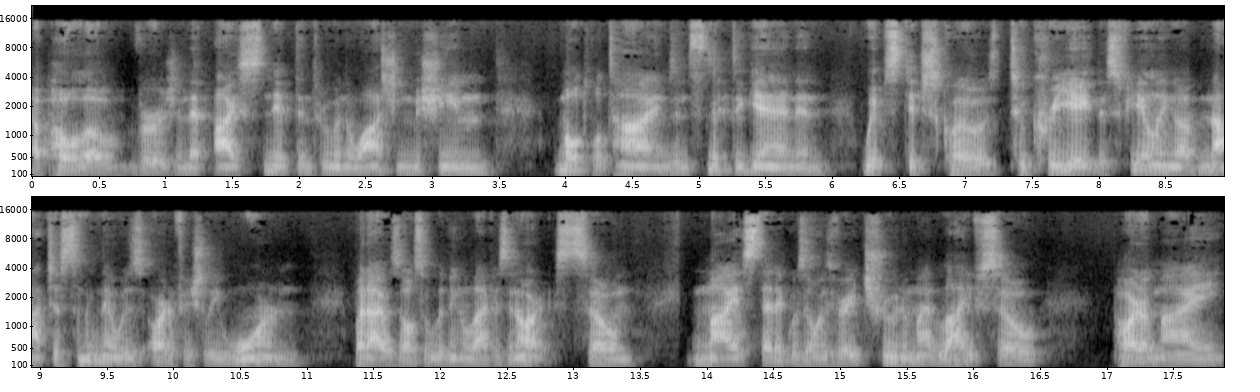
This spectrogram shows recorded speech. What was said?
a polo version that I snipped and threw in the washing machine multiple times and snipped again and whip stitched clothes to create this feeling of not just something that was artificially worn, but I was also living a life as an artist. So my aesthetic was always very true to my life. So part of my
